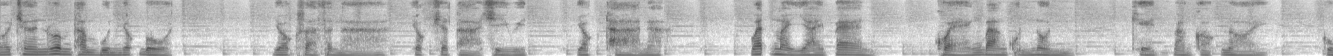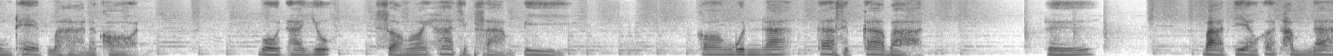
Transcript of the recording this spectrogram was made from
ขอเชิญร่วมทำบุญยกโบสถ์ยกศาสนา ยกชะตาชีวิต ยกฐานะ วัดใหม่ยายแป้น แขวงบางขุนนนท์เขตบางกอกน้อย กรุงเทพมหานคร โบสถ์อายุ 253 ปี กองบุญละ 99 บาท หรือบาทเดียวก็ทำได้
